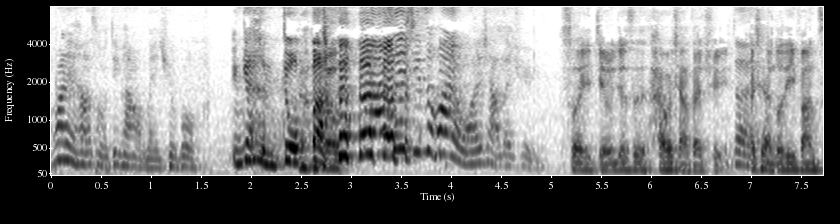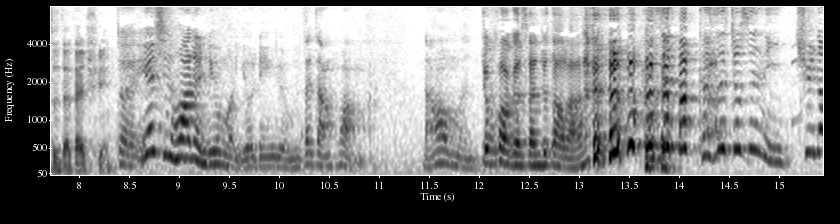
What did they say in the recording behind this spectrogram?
花莲还有什么地方我没去过？应该很多吧？都 对啊，所以其实花莲我很想再去。所以结论就是还会想再去，对而且很多地方值得再去。对，因为其实花莲离我们有点远，我们在彰化嘛，然后我们就跨个山就到了，可是就是你去到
